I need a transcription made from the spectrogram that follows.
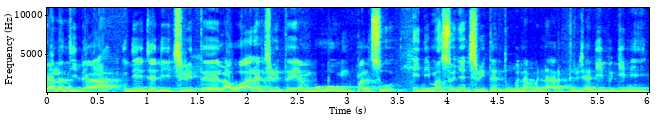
Kalau tidak, dia jadi cerita lawak lah, cerita yang bohong, palsu. Ini maksudnya cerita tu benar-benar terjadi begini.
